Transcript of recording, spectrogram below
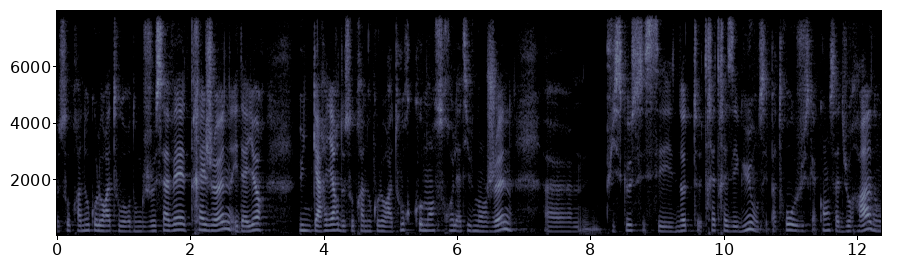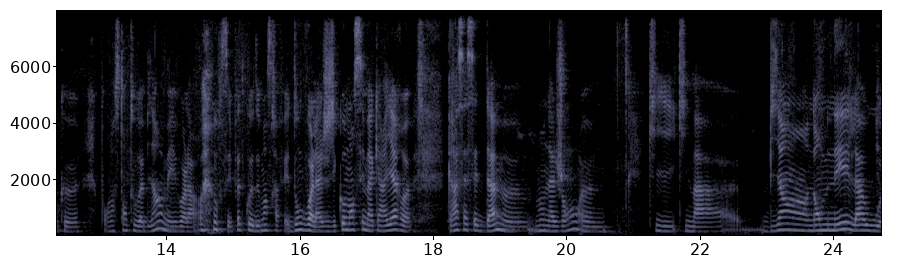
soprano coloratour. Donc je savais très jeune, et d'ailleurs une carrière de soprano coloratour commence relativement jeune. Euh, puisque ces notes très très aiguës, on ne sait pas trop jusqu'à quand ça durera, donc euh, pour l'instant tout va bien, mais voilà, on ne sait pas de quoi demain sera fait. Donc voilà, j'ai commencé ma carrière euh, grâce à cette dame, mon agent, qui, qui m'a bien emmenée là où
